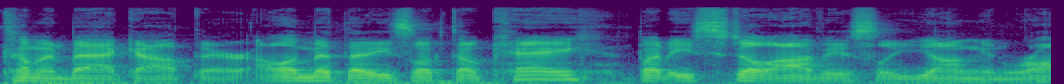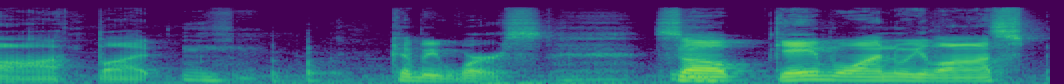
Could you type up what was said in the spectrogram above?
coming back out there. I'll admit that he's looked okay, but he's still obviously young and raw, but could be worse. So, mm. game one, we lost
